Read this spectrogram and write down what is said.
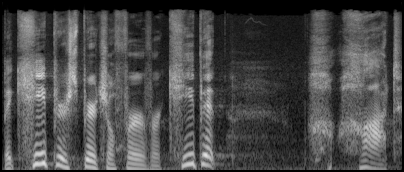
but keep your spiritual fervor. Keep it hot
